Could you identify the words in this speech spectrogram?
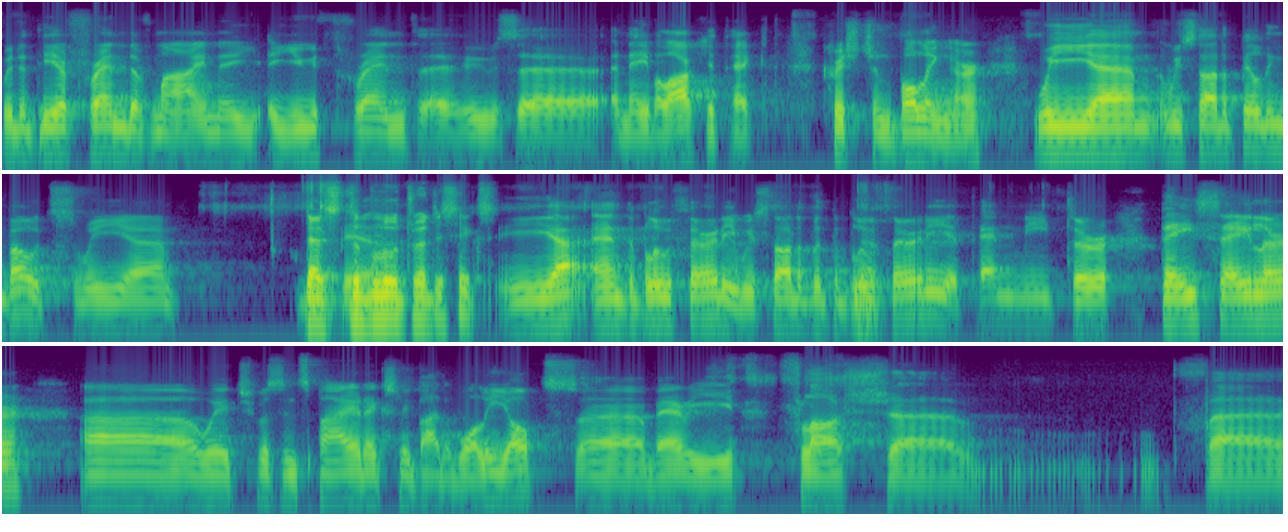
with a dear friend of mine, a, a youth friend uh, who's uh, a naval architect, Christian Bollinger, we um, we started building boats. We um, that's the Blue 26. Yeah, and the Blue 30. We started with the Blue yeah. 30, a 10 meter day sailor uh, which was inspired actually by the Wally yachts, uh, very flush, uh, uh,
